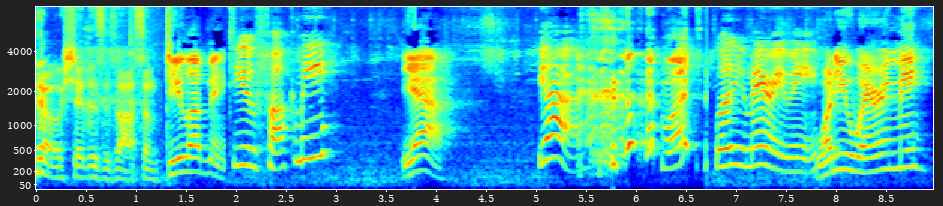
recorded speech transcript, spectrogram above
Oh shit, this is awesome. Do you love me? Do you fuck me? Yeah. Yeah. what? Will you marry me? What are you wearing me?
